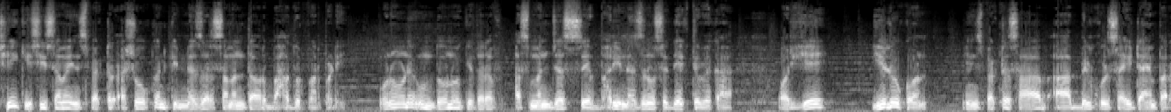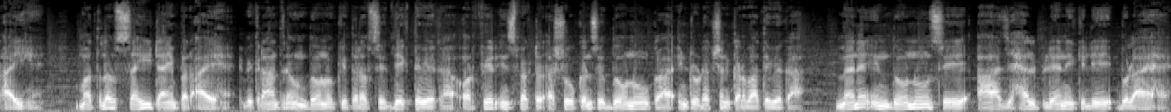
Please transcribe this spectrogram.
ठीक इसी समय इंस्पेक्टर अशोकन की नज़र समंता और बहादुर पर पड़ी। उन्होंने उन दोनों की तरफ़ असमंजस से भरी नज़रों से देखते हुए कहा, और ये ये लोग कौन? इंस्पेक्टर साहब, आप बिल्कुल सही टाइम पर आई हैं। मतलब सही टाइम पर आए हैं, विक्रांत ने उन दोनों की तरफ़ से देखते हुए कहा और फिर इंस्पेक्टर अशोकन से दोनों का इंट्रोडक्शन करवाते हुए कहा मैंने इन दोनों से आज हेल्प लेने के लिए बुलाया है।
